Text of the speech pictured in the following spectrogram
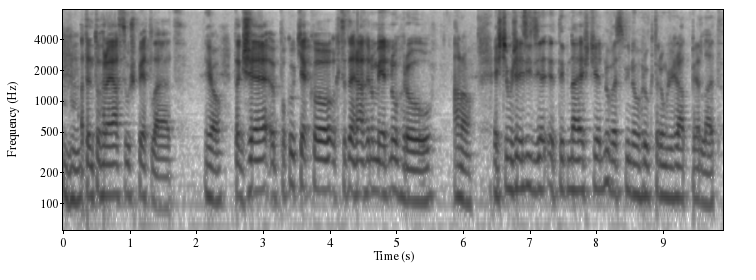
Mm-hmm. A ten to hraje asi už pět let. Jo. Takže pokud jako chcete hrát jenom jednu hru, ano. Ještě můžeš říct typ na ještě jednu vesmírnou hru, kterou můžeš hrát pět let.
